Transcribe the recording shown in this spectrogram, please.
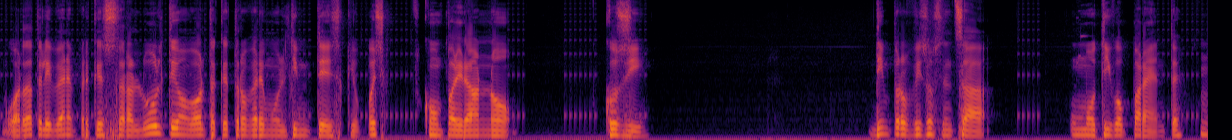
Guardateli bene perché sarà l'ultima volta che troveremo il team teschio. Poi scompariranno così. D'improvviso senza un motivo apparente. Hm.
